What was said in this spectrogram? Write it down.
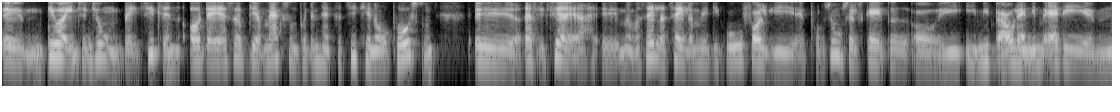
Øh, det var intentionen bag titlen, og da jeg så bliver opmærksom på den her kritik hen over påsken, øh, reflekterer jeg øh, med mig selv og taler med de gode folk i øh, produktionsselskabet og i, i mit bagland, jamen er det, øh,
